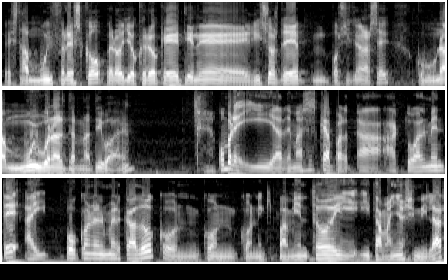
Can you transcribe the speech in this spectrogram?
está muy fresco, pero yo creo que tiene guisos de posicionarse como una muy buena alternativa, ¿eh? Hombre, y además es que actualmente hay poco en el mercado con, con- con equipamiento y, y tamaño similar.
